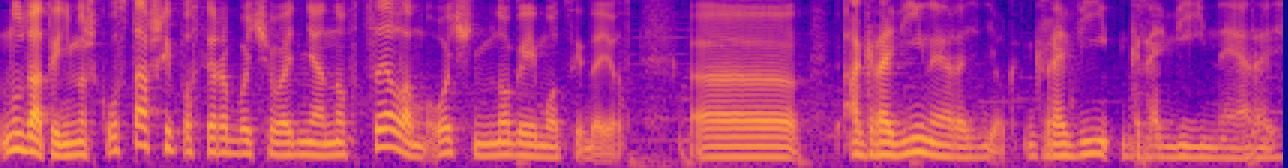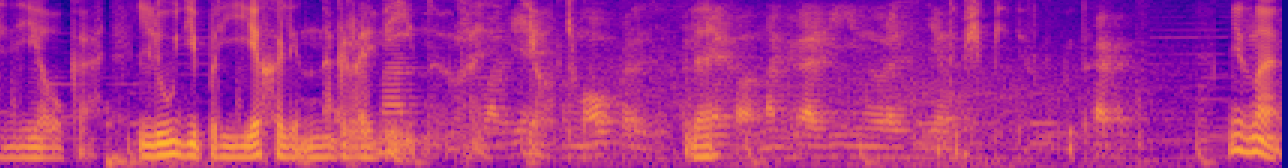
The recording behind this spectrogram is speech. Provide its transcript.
ну да, ты немножко уставший после рабочего дня, но в целом очень много эмоций дает. Э, А гравийная разделка. Грави... Гравийная разделка. Люди приехали на гравийную 15 человек разделку. в Новгороде Да. на гравийную разделку. Это вообще пиздец какой-то. Как это? Не знаю.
